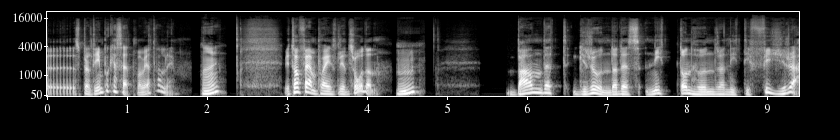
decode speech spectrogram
eh, spelat in på kassett, man vet aldrig. Nej. Vi tar fempoängsledtråden. Mm. Bandet grundades 1994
